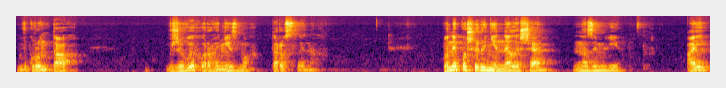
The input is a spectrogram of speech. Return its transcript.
в ґрунтах, в живих організмах та рослинах. Вони поширені не лише на Землі, а й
